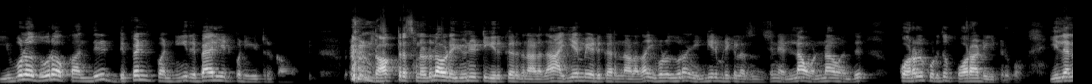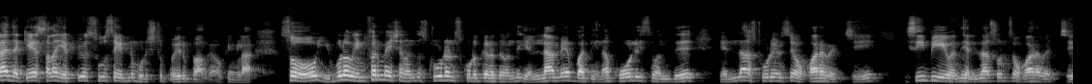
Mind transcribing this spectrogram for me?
இவ்வளோ தூரம் உட்காந்து டிஃபெண்ட் பண்ணி ரிபாலியேட் பண்ணிக்கிட்டு இருக்காங்க. டாக்டர்ஸ் நடுவில் அவ்வளோ யூனிட்டி இருக்கிறதுனால தான் ஐஎம்ஏ எடுக்கிறதுனால தான் இவ்வளோ தூரம் இந்தியன் மெடிக்கல் அசோசியேஷன் எல்லாம் ஒன்றா வந்து குரல் கொடுத்து போராடிக்கிட்டு இருக்கோம். இல்லைன்னா இந்த கேஸ் எல்லாம் எப்பயோ சூசைட்னு முடிச்சுட்டு போயிருப்பாங்க ஓகேங்களா ஸோ இவ்வளவு இன்ஃபர்மேஷன் வந்து ஸ்டூடெண்ட்ஸ் கொடுக்கறது வந்து எல்லாமே பார்த்தீங்கன்னா போலீஸ் வந்து எல்லா ஸ்டூடெண்ட்ஸையும் உட்கார வச்சு சிபிஐ வந்து எல்லா ஸ்டூடெண்ட்ஸும் உட்கார வச்சு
